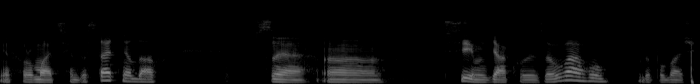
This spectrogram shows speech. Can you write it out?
інформації достатньо дав. Все. Е, Всім дякую за увагу. До побачення.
